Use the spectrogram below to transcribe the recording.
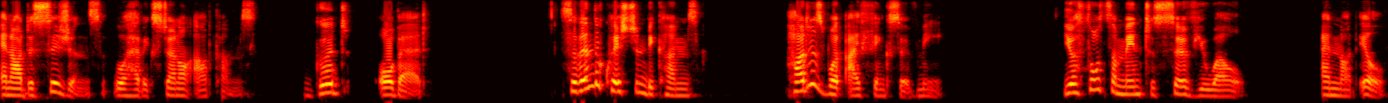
and our decisions will have external outcomes, good or bad. So then the question becomes how does what I think serve me? Your thoughts are meant to serve you well and not ill.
